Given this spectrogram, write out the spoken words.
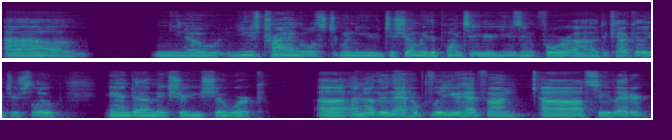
uh, you know use triangles to, when you to show me the points that you're using for uh, to calculate your slope and uh, make sure you show work uh, and other than that hopefully you had fun i'll see you later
